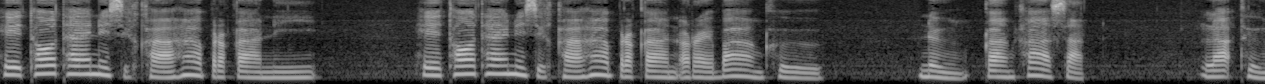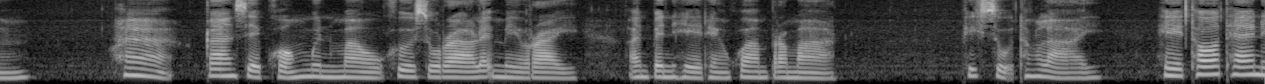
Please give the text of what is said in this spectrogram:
เหตุท้อแท้ในสิกขาห้าประการนี้ เหตุท้อแท้ในสิกขาห้าประการอะไรบ้างคือ 1. การฆ่าสัตว์ ละถึง 5. การเสพของมึนเมาคือสุราและเมรัย อันเป็นเหตุแห่งความประมาท ภิกษุทั้งหลาย เหตุท้อแท้ใน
